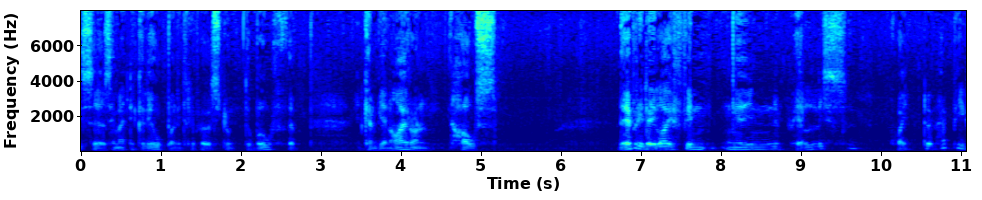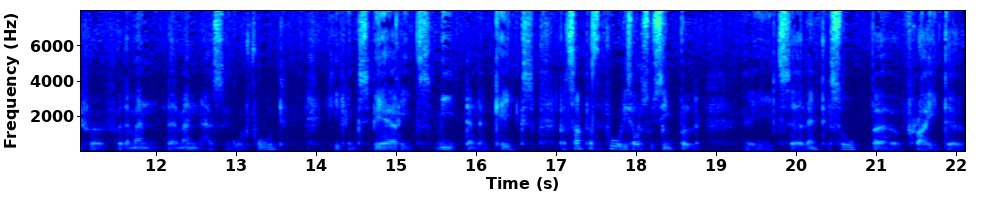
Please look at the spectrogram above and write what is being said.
is uh, semantically open. It refers to, to both. it can be an iron house. The everyday life in, in hell is quite uh, happy for, for the man. The man has good food, he drinks beer, eats meat and then cakes. But sometimes the food is also simple. He eats uh, lentil soup, uh, fried uh,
